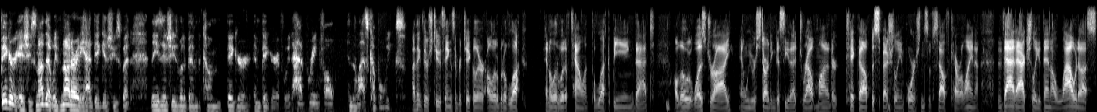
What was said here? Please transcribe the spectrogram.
bigger issues. Not that we've not already had big issues, but these issues would have been become bigger and bigger if we'd had rainfall in the last couple weeks. I think there's two things in particular: a little bit of luck and a little bit of talent. The luck being that although it was dry and we were starting to see that drought monitor tick up, especially in portions of South Carolina, that actually then allowed us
